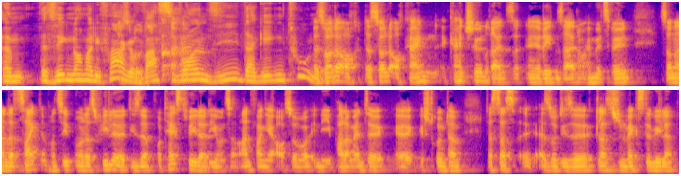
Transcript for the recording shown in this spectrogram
Ähm, deswegen nochmal die Frage, was wollen Sie dagegen tun? Das sollte auch, das sollte auch kein, kein Schönreden sein, um Himmels Willen, sondern das zeigt im Prinzip nur, dass viele dieser Protestwähler, die uns am Anfang ja auch so in die Parlamente äh, geströmt haben, dass das, äh, also diese klassischen Wechselwähler,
